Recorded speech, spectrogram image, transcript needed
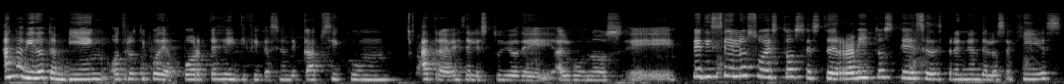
Han habido también otro tipo de aportes de identificación de capsicum a través del estudio de algunos eh, pedicelos o estos este, rabitos que se desprenden de los ajíes,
